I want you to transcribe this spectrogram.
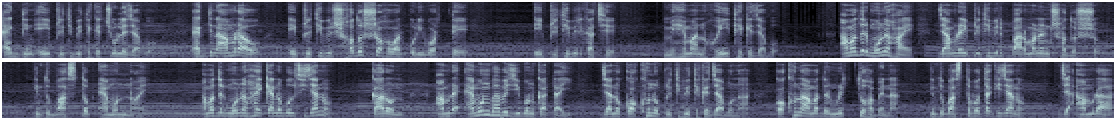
একদিন এই পৃথিবী থেকে চলে যাব। একদিন আমরাও এই পৃথিবীর সদস্য হওয়ার পরিবর্তে এই পৃথিবীর কাছে মেহমান হয়েই থেকে যাব। আমাদের মনে হয় যে আমরা এই পৃথিবীর পার্মানেন্ট সদস্য, কিন্তু বাস্তব এমন নয়। আমাদের মনে হয় কেন বলছি জানো? কারণ আমরা এমনভাবে জীবন কাটাই যেন কখনো পৃথিবী থেকে যাব না, কখনো আমাদের মৃত্যু হবে না। কিন্তু বাস্তবতা কি জানো? যে আমরা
